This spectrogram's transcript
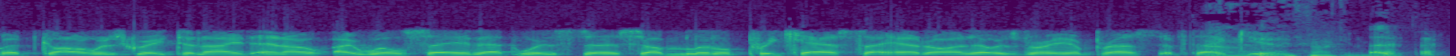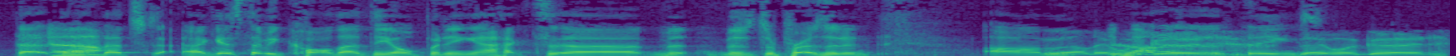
But Karl was great tonight, and I, I will say that was uh, some little precast I had on. That was very impressive. Thank I don't know what you. he's talking about. That, that, Yeah. that's, I guess that we call that the opening act, uh, Mr. President. Um, Well, they were good. the things They were good.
